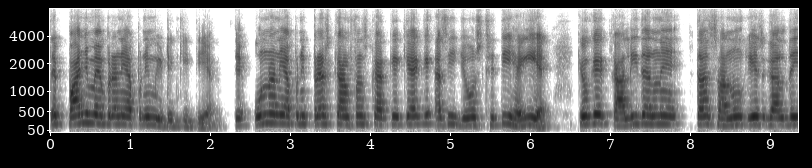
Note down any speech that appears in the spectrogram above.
ਤੇ ਪੰਜ ਮੈਂਬਰਾਂ ਨੇ ਆਪਣੀ ਮੀਟਿੰਗ ਕੀਤੀ ਹੈ ਤੇ ਉਹਨਾਂ ਨੇ ਆਪਣੀ ਪ੍ਰੈਸ ਕਾਨਫਰੰਸ ਕਰਕੇ ਕਿਹਾ ਕਿ ਅਸੀਂ ਜੋ ਸਥਿਤੀ ਹੈਗੀ ਹੈ ਕਿਉਂਕਿ ਅਕਾਲੀ ਦਲ ਨੇ ਤਾਂ ਸਾਨੂੰ ਇਸ ਗੱਲ ਦੀ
